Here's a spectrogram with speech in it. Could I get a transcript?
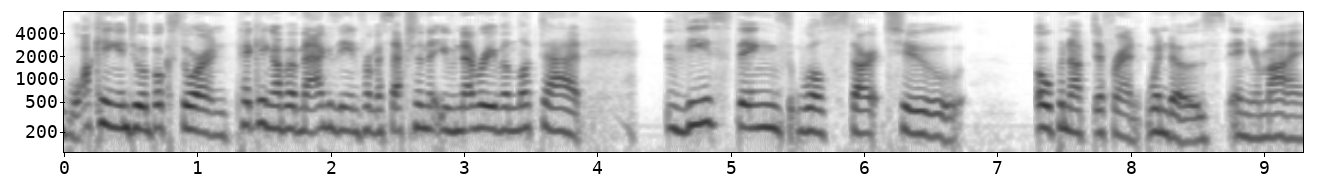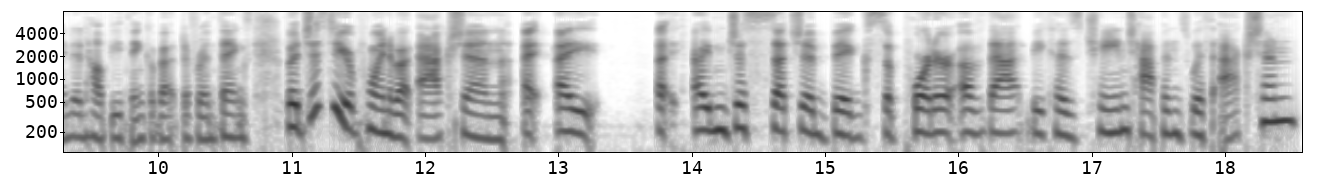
walking into a bookstore and picking up a magazine from a section that you've never even looked at. These things will start to open up different windows in your mind and help you think about different things. But just to your point about action, I, I, I I'm just such a big supporter of that because change happens with action.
